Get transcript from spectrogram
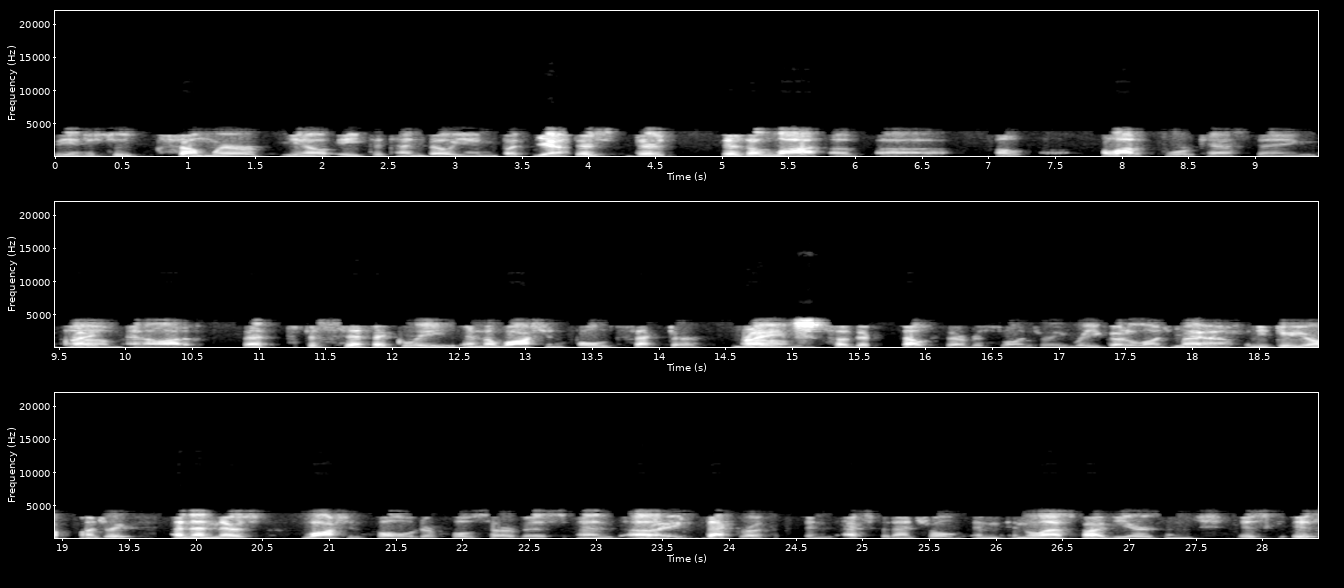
the industry somewhere, you know, eight to ten billion, but Yeah. there's there's there's a lot of uh, a, a lot of forecasting Right. um, and a lot of that specifically in the wash and fold sector. Right. Um, so there's self-service laundry where you go to laundromat Yeah. and you do your own laundry, and then there's wash and fold or full service, and uh, Right. that growth has been exponential in, in the last five years and is is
